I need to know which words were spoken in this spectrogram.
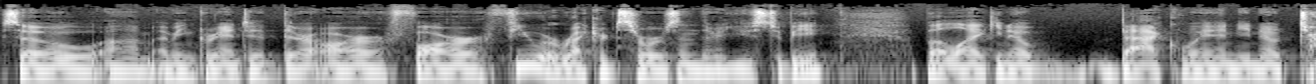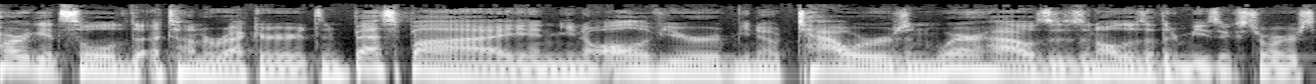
So, um, I mean, granted, there are far fewer record stores than there used to be, but like you know, back when you know Target sold a ton of records and Best Buy and you know all of your you know towers and Wherehouses and all those other music stores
